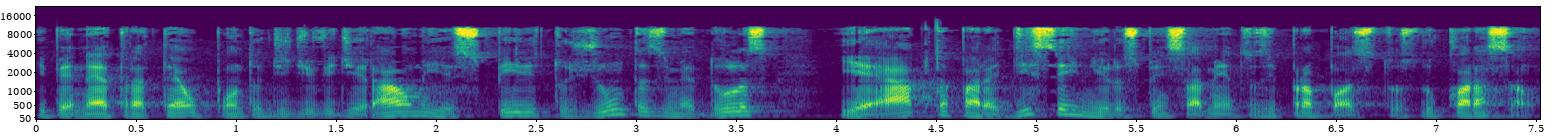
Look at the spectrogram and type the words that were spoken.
e penetra até o ponto de dividir alma e espírito, juntas e medulas, e é apta para discernir os pensamentos e propósitos do coração,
